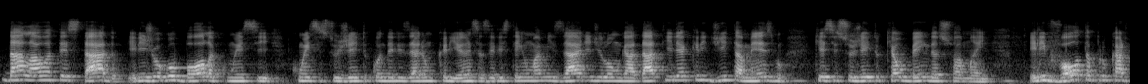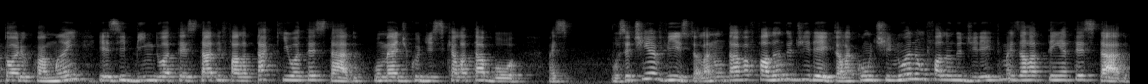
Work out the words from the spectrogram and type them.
dá lá o atestado. Ele jogou bola com esse com esse sujeito quando eles eram crianças. Eles têm uma amizade de longa data e ele acredita mesmo que esse sujeito quer o bem da sua mãe. Ele volta para o cartório com a mãe, exibindo o atestado e fala: "Tá aqui o atestado. O médico disse que ela tá boa". Mas você tinha visto, ela não estava falando direito, ela continua não falando direito, mas ela tem atestado.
